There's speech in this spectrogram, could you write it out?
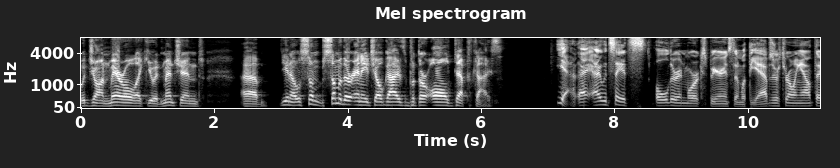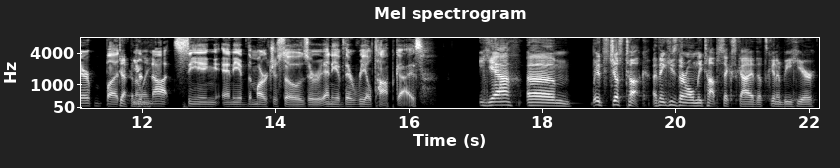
with Jon Merrill, like you had mentioned, uh, you know, some some of their NHL guys, but they're all depth guys Yeah, I, I, would say it's older and more experienced than what the Avs are throwing out there, but Definitely. you're not seeing any of the Marchessaults or any of their real top guys. Yeah, um, it's just Tuch. I think he's their only top six guy that's going to be here.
